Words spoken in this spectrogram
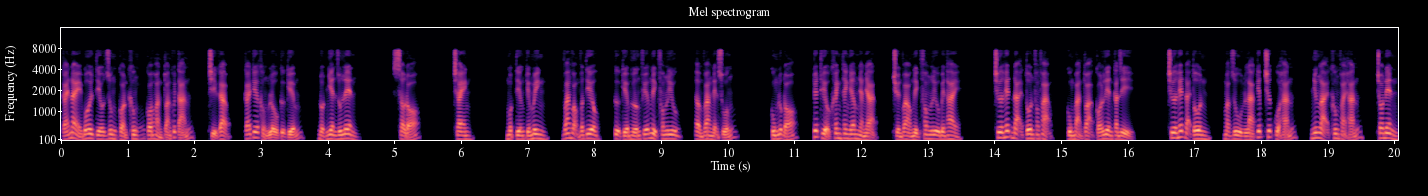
cái này bôi tiêu dung còn không có hoàn toàn quyết tán chỉ gặp cái tia khổng lồ cự kiếm đột nhiên run lên. Sau đó tranh một tiếng kiếm minh vang vọng vân tiêu cự kiếm hướng phía nghịch phong lưu ẩm vang nện xuống. Cùng lúc đó tuyết thiểu khanh thanh âm nhàn nhạt, nhạt chuyển vào nghịch phong lưu bên hai. Chưa hết đại tôn phong phạm cùng bản tọa có liên can gì? Chưa hết đại tôn mặc dù là kiếp trước của hắn nhưng lại không phải hắn cho nên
